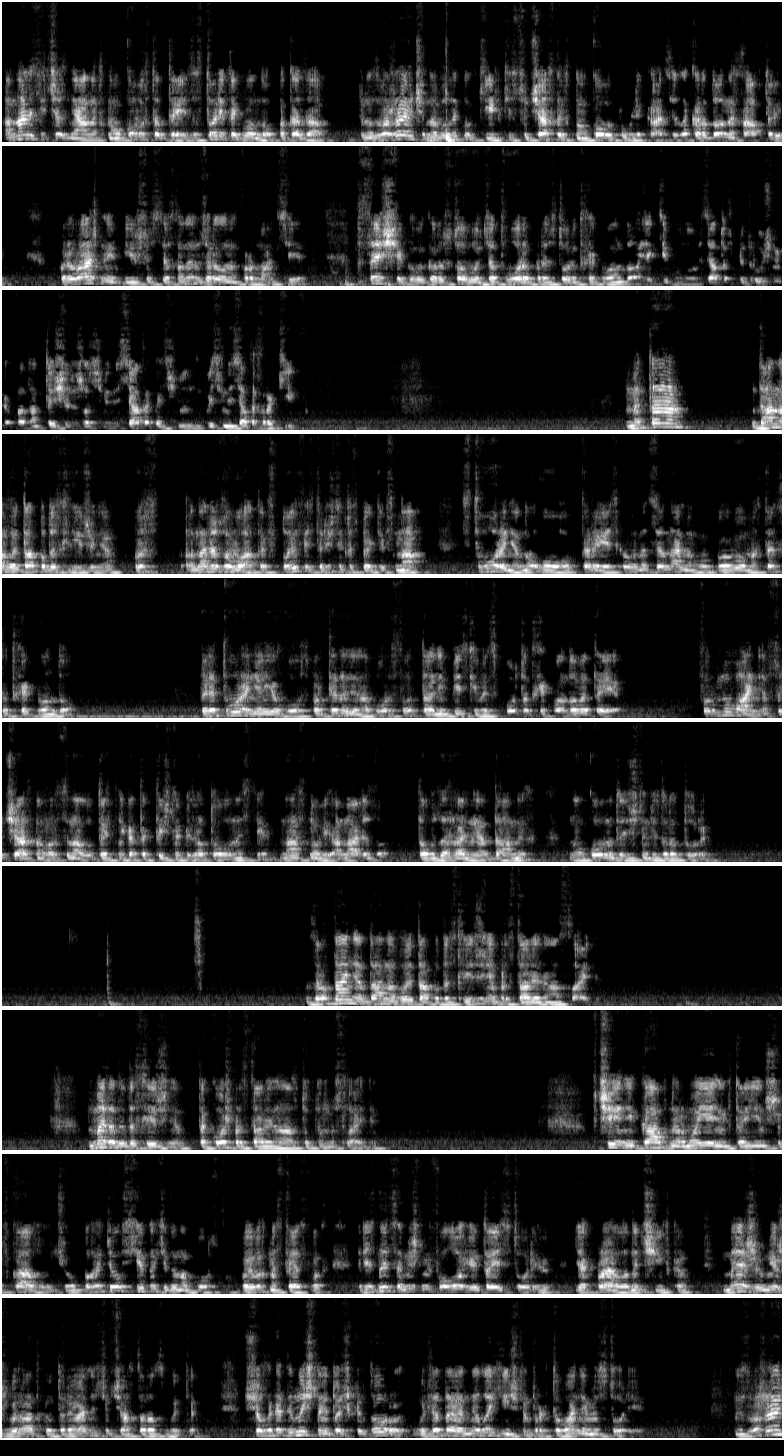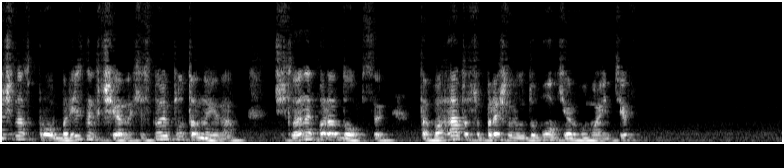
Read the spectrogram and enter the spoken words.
Аналіз вітчизняних наукових статей з історії Теквондо показав, що незважаючи на велику кількість сучасних наукових публікацій закордонних авторів, переважної більшості основним джерелом інформації все ще використовуються твори про історію Тхеквондо, які було взято з підручників 1970-х 80-х років. Мета даного етапу дослідження аналізувати вплив історичних аспектів на створення нового корейського національного бойового мистецтва Тхеквондо, перетворення його в спортивне єдиноборство та олімпійський вид спорту Тхеквондо ВТФ, формування сучасного арсеналу техніко-тактичної підготовленості на основі аналізу та узагальнення даних науково-методичної літератури. Завдання даного етапу дослідження представлені на слайді. Методи дослідження також представлені на наступному слайді. Вчені Капнер, Моєнік та інші вказують, що у багатьох східних єдиноборствах, бойових мистецтвах різниця між міфологією та історією, як правило, не чітка, межі між вигадкою та реальністю часто розмиті, що з академічної точки зору виглядає нелогічним трактуванням історії. Незважаючи на спроби різних вчених, існує плутанина, численні парадокси та багато суперечливих думок і аргументів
